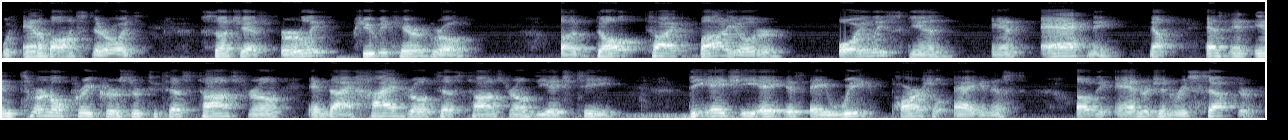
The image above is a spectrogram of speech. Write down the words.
with anabolic steroids, such as early pubic hair growth, adult type body odor, oily skin, and acne. Now, as an internal precursor to testosterone and dihydrotestosterone, DHT, DHEA is a weak partial agonist of the androgen receptor.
